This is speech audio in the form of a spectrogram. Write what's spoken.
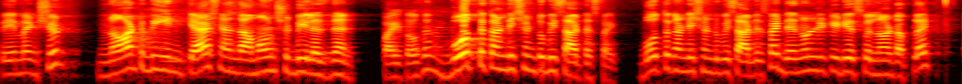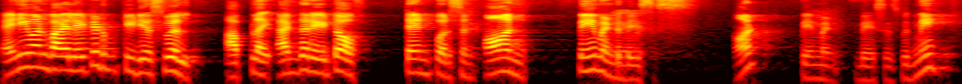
Payment should not be in cash and the amount should be less than 5000 both the condition to be satisfied. Both the condition to be satisfied then only TDS will not apply. Anyone violated TDS will apply at the rate of 10% on payment basis. On payment basis. With me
